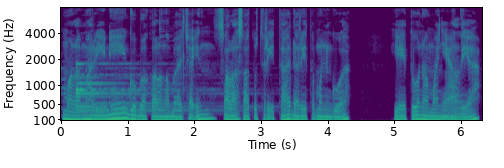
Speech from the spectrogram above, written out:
Malam hari ini gue bakal ngebacain salah satu cerita dari temen gue, yaitu namanya Alia.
